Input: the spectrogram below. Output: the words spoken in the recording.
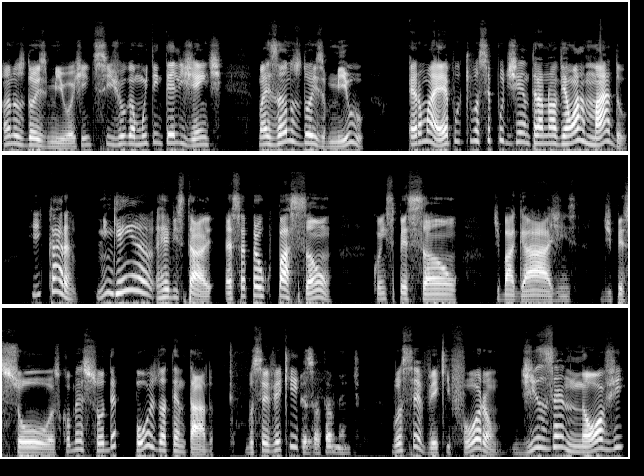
Anos 2000, a gente se julga muito inteligente, mas anos 2000 era uma época que você podia entrar no avião armado. E cara, ninguém ia revistar essa preocupação com a inspeção de bagagens, de pessoas, começou depois do atentado. Você vê que Exatamente. você vê que foram 19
